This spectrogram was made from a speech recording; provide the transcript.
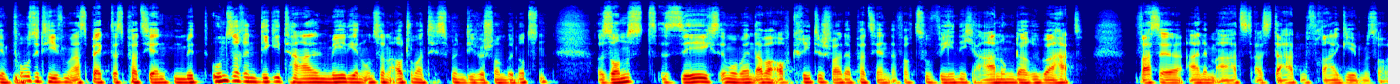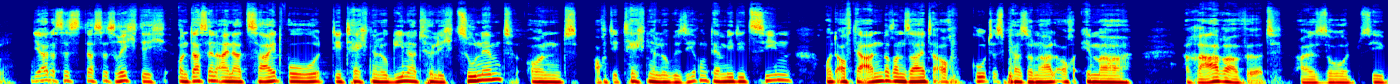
dem positiven Aspekt des Patienten mit unseren digitalen Medien, unseren Automatismen, die wir schon benutzen. Sonst sehe ich es im Moment aber auch kritisch, weil der Patient einfach zu wenig Ahnung darüber hat was er einem Arzt als Daten freigeben soll. Ja, das ist, das ist richtig. Und das in einer Zeit, wo die Technologie natürlich zunimmt und auch die Technologisierung der Medizin und auf der anderen Seite auch gutes Personal auch immer rarer wird. Also Sie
